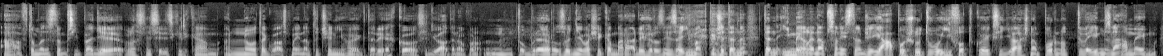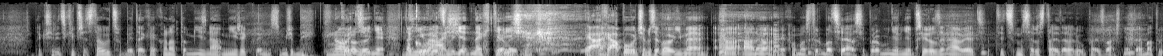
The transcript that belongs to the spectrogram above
A v tomhle tom případě vlastně si vždycky říkám, no tak vás mají natočenýho, jak tady jako se díváte na porno. Mm, to bude rozhodně vaše kamarády hrozně zajímat, protože ten, ten e-mail je napsaný s tím, že já pošlu tvoji fotku, jak se díváš na porno tvým známým. Tak si vždycky představuji, co by tak jako na tom mý známí řekli. Myslím, že by no, jako rozhodně takovou věc vidět nechtěli. Víš, jak... Já chápu, o čem se bavíme. A ano, jako masturbace je asi poměrně přirozená věc. Teď jsme se dostali teda do úplně zvláštního tématu.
